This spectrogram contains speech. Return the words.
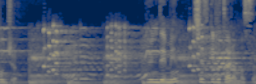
Ucu. Gündemin çizgili taraması.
